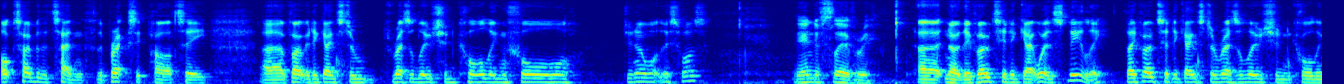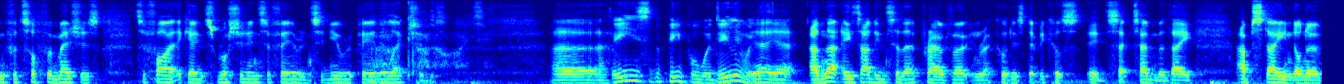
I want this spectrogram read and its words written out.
October the 10th, the Brexit Party uh, voted against a resolution calling for. Do you know what this was? The end of slavery. Uh, no, they voted against. Well, it's nearly. They voted against a resolution calling for tougher measures to fight against Russian interference in European Oh, elections. Uh, These are the people we're dealing with. yeah, yeah, and that is adding to their proud voting record, isn't it? Because in September they abstained on a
